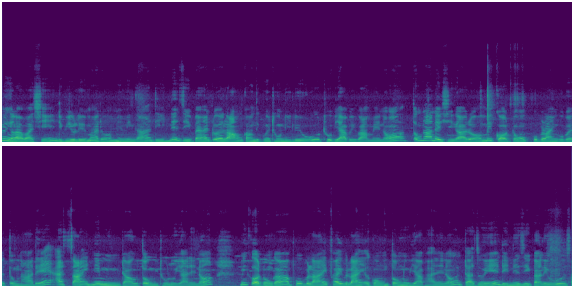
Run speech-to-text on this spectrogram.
မင်္ဂလာပါရှင်ဒီဗီဒီယိုလေးမှာတော့မြင်မင်ကဒီနှင်းစီပန်တွဲလောင်ခေါင်းဒီကွင်းထုံးဒီလေးကိုထိုးပြပေးပါမယ်နော်သုံးထားတဲ့ရှိကတော့မီကော်တွန်ဖိုးပလိုင်းကိုပဲသုံးထားတယ်အဆိုင်2မီလီတာကိုသုံးပြီးထိုးလို့ရတယ်နော်မီကော်တွန်ကဖိုးပလိုင်း5ပလိုင်းအကုန်သုံးလို့ရပါတယ်နော်ဒါဆိုရင်ဒီနှင်းစီပန်လေးကိုစ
